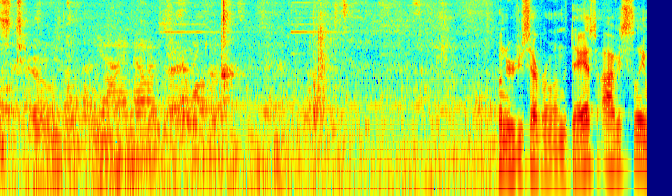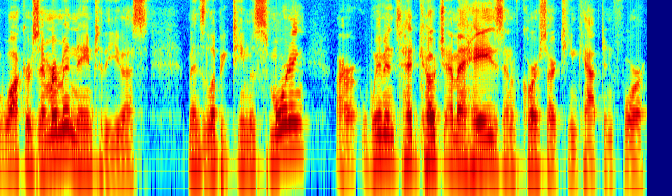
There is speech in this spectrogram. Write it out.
It's terrible. Yeah, I know. I was just thinking. I'll introduce everyone on the dais. Obviously, Walker Zimmerman, named to the U.S. Men's Olympic team this morning. Our women's head coach, Emma Hayes, and of course, our team captain for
